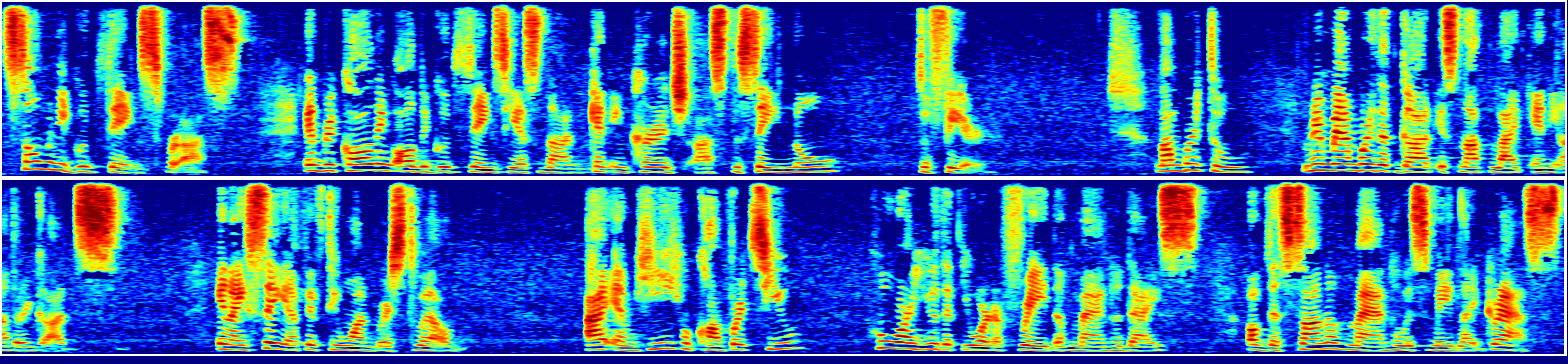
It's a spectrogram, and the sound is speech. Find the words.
so many good things for us. And recalling all the good things He has done can encourage us to say no to fear. Number two, remember that God is not like any other gods. In Isaiah 51, verse 12, I am he who comforts you. Who are you that you are afraid of man who dies, of the Son of Man who is made like grass,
